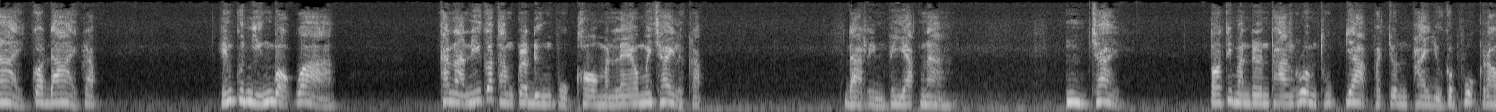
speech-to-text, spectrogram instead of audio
ง่าย ๆ ก็ได้ครับ เห็นคุณหญิงบอกว่า ขณะนี้ก็ทำกระดึงผูกคอมันแล้วไม่ใช่เหรอครับ ดารินพยักหน้า อืม ใช่ ตอนที่มันเดินทางร่วมทุกข์ยากผจญภัยอยู่กับพวกเรา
